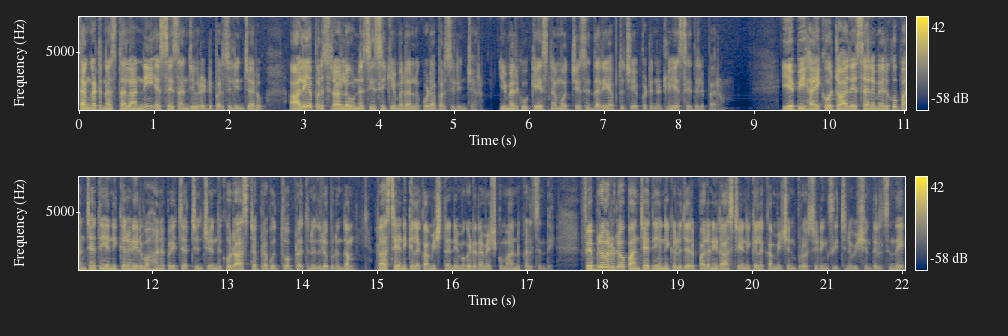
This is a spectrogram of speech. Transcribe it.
సంఘటనా స్థలాన్ని ఎస్ఐ సంజీవరెడ్డి పరిశీలించారు. ఆలయ పరిసరాల్లో ఉన్న సీసీ కెమెరాలను కూడా పరిశీలించారు. ఈ మేరకు కేసు నమోదు చేసి దర్యాప్తు చేపట్టినట్లు ఎస్ఐ తెలిపారు. ఏపీ హైకోర్టు ఆదేశాల మేరకు పంచాయతీ ఎన్నికల నిర్వహణపై చర్చించేందుకు రాష్ట్ర ప్రభుత్వ ప్రతినిధుల బృందం రాష్ట్ర ఎన్నికల కమిషనర్ నిమ్మగడ్డ రమేష్ కుమార్ను కలిసింది. ఫిబ్రవరిలో పంచాయతీ ఎన్నికలు జరపాలని రాష్ట్ర ఎన్నికల కమిషన్ ప్రొసీడింగ్స్ ఇచ్చిన విషయం తెలిసిందే.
